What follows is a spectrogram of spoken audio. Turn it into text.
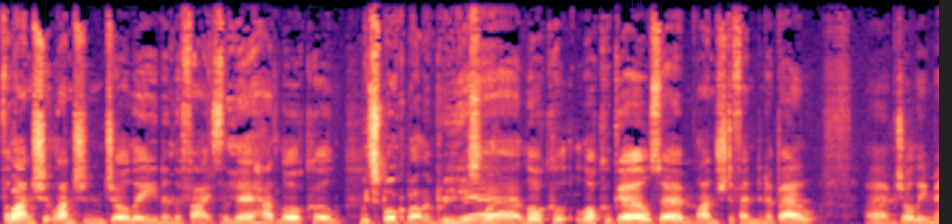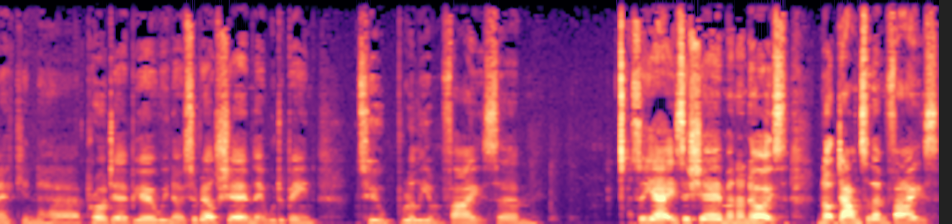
For Lanch, Lanch and Jolene and the fights that Yeah. they had local. we spoke about them previously. Yeah, local local girls. Um, Lanch defending a belt. Um, Jolene making her pro debut. We know it's a real shame that it would have been two brilliant fights. Um, so yeah, it's a shame, and I know it's not down to them fights.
